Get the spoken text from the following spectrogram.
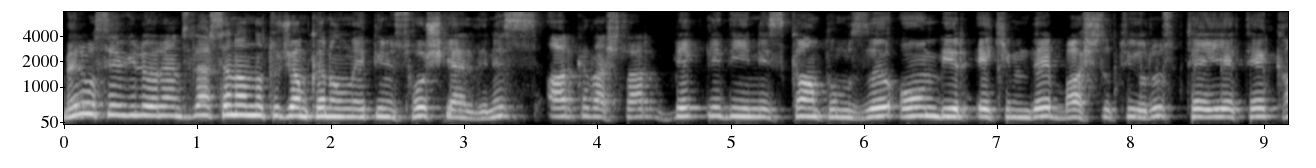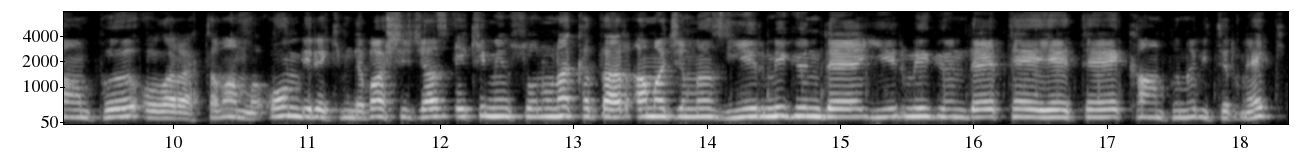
Merhaba sevgili öğrenciler. Sen Anlat Hocam kanalına hepiniz hoş geldiniz. Arkadaşlar beklediğiniz kampımızı 11 Ekim'de başlatıyoruz. TYT kampı olarak tamam mı? 11 Ekim'de başlayacağız. Ekim'in sonuna kadar amacımız 20 günde 20 günde TYT kampını bitirmek.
